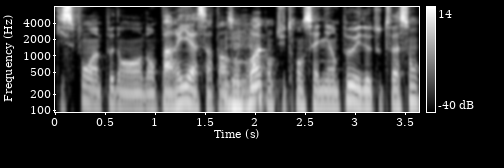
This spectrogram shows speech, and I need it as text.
qui se font un peu dans, dans Paris à certains Mhm. endroits quand tu te renseignes un peu et de toute façon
